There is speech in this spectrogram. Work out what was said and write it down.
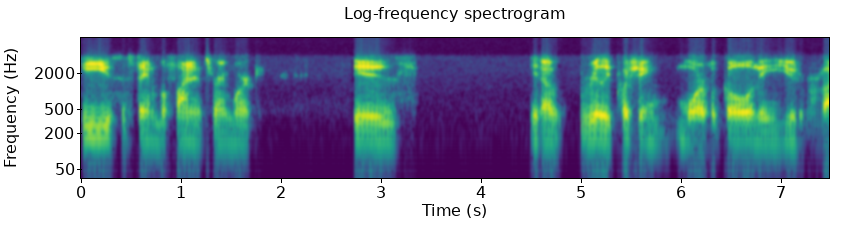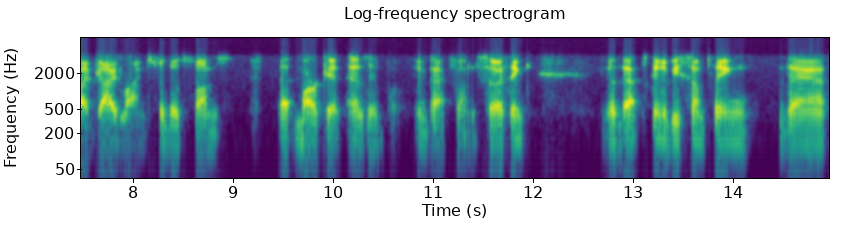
EU Sustainable Finance Framework is, you know, really pushing more of a goal in the EU to provide guidelines for those funds that market as impact funds. So I think, you know, that's going to be something that,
